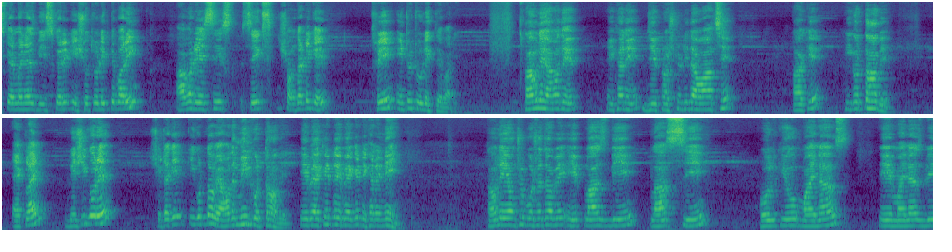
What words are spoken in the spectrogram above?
স্কোয়ার মাইনাস বি স্কোয়ারের কি সূত্র লিখতে পারি? আবার এ সিক্স সিক্স সংখ্যাটিকে থ্রি ইন্টু টু লিখতে পারি। তাহলে আমাদের এখানে যে প্রশ্নটি দেওয়া আছে, তাকে কি করতে হবে? এক লাইন বেশি করে সেটাকে কি করতে হবে? আমাদের মিল করতে হবে। এ ব্যাকেট এ ব্যাকেট এখানে নেই। তাহলে এই অংশ বসাতে হবে A plus B plus C whole cube minus A minus B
